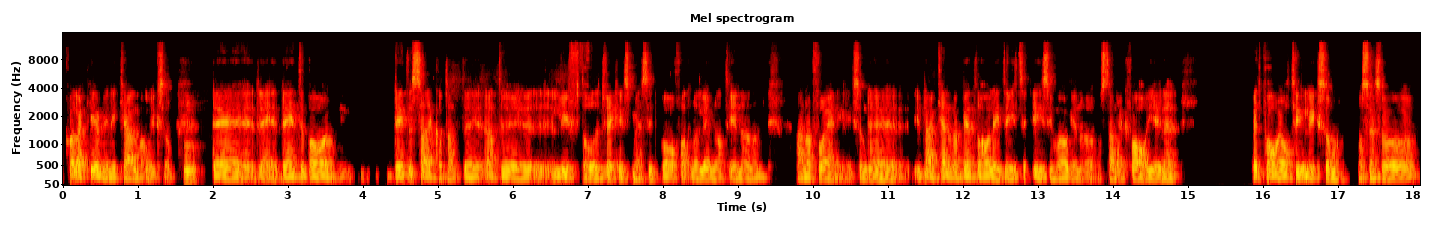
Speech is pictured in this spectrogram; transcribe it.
kolla Kevin i Kalmar liksom. Mm. Det, det, det, är inte bara det är inte säkert att det, att det lyfter utvecklingsmässigt bara för att man lämnar till en annan annan förening. Liksom det, ibland kan det vara bättre att ha lite is, is i magen och stanna kvar och ge det ett par år till. Liksom. Och sen så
